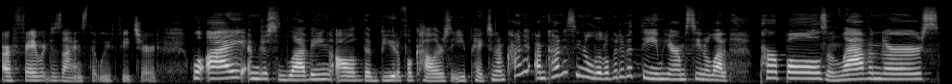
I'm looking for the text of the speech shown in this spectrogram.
our favorite designs that we've featured. Well, I am just loving all of the beautiful colors that you picked, and I'm kind of I'm kind of seeing a little bit of a theme here. I'm seeing a lot of purples and lavenders.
